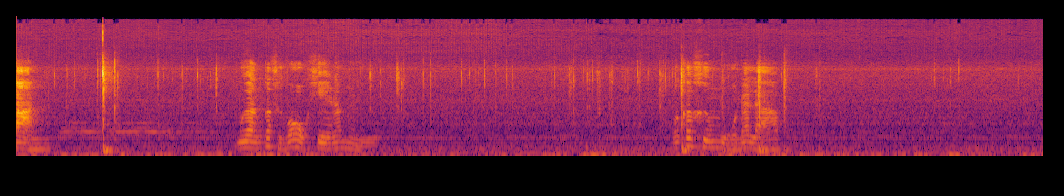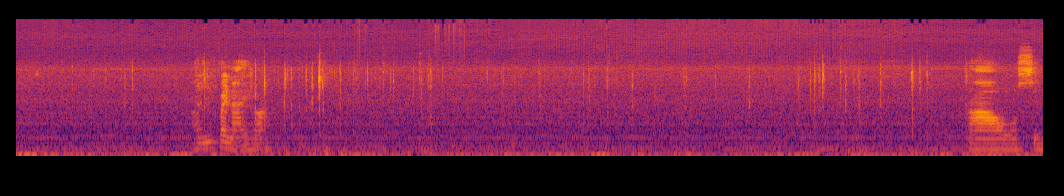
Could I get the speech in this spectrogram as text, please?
ด่าน เมืองก็ถือว่าโอเคนะหมูมันก็คือหมูนั่นแหละครับ อันนี้ไปไหนครับทาวเซน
